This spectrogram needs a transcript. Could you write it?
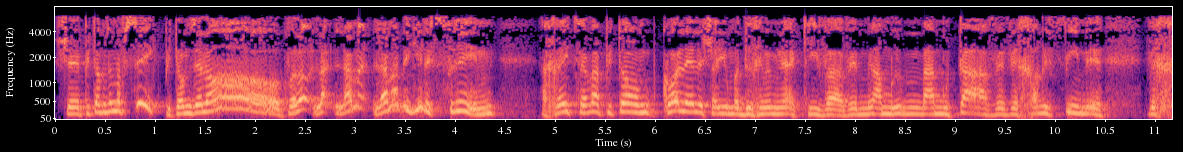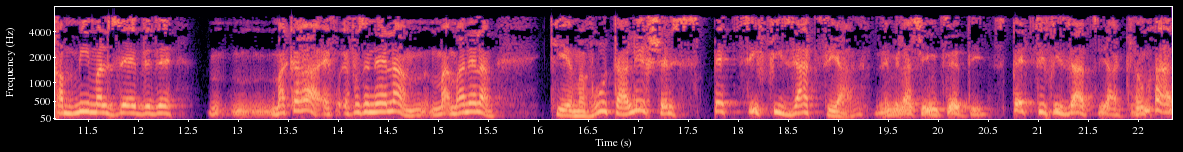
שפתאום זה מפסיק, פתאום זה לא, כבר לא, למה, למה בגיל 20, אחרי צבא פתאום כל אלה שהיו מדריכים בבני עקיבא, ומעמותה, וחריפים, וחמים על זה, וזה, מה קרה? איפה, איפה זה נעלם? מה, מה נעלם? כי הם עברו תהליך של ספציפיזציה, זו מילה שהמצאתי, ספציפיזציה, כלומר,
